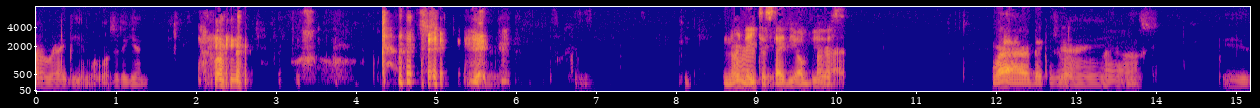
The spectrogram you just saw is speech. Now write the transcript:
Arabian. What was it again? Oh, no. no need to state the obvious. Alright. We're Arabic as well. James is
